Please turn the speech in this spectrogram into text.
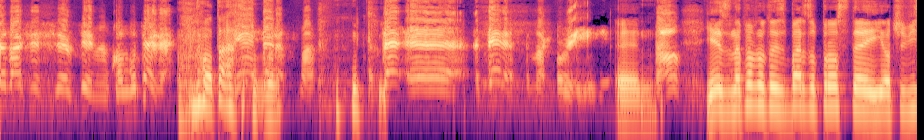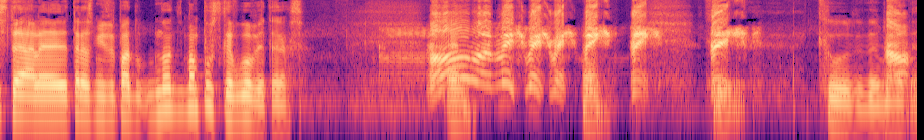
zobaczysz w tym komputerze. No tak. Nie, No. teraz masz. Te, e, teraz masz powiedzieć. E, No, Jezu, na pewno to jest bardzo proste i oczywiste, ale teraz mi wypadło, no mam pustkę w głowie teraz. No, N. myśl, myśl, myśl, myśl, myśl, myśl. Kurde, No. blade.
